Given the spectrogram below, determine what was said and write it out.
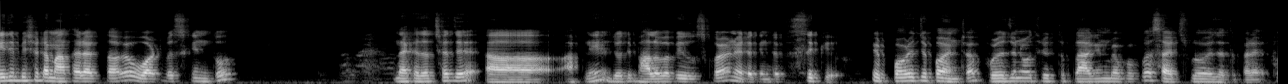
এই যে বিষয়টা মাথায় রাখতে হবে ওয়ার্ডপ্রেস কিন্তু দেখা যাচ্ছে যে আপনি যদি ভালোভাবে ইউজ করেন, এটা কিন্তু একটা সিকিউর এরপরে যে পয়েন্টটা প্রয়োজনীয় অতিরিক্ত প্লাগ ইন ব্যবহার করে সাইট স্লো হয়ে যেতে পারে। তো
